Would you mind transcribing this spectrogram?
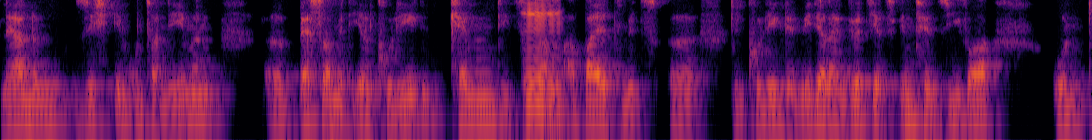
lernen sich im Unternehmen äh, besser mit ihren Kollegen kennen. Die mhm. Zusammenarbeit mhm. mit äh, den Kollegen der Medialine wird jetzt intensiver. Und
